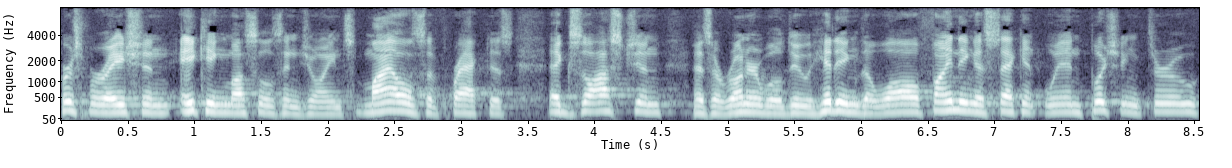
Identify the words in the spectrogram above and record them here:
perspiration, aching muscles and joints, miles of practice, exhaustion, as a runner will do, hitting the wall, finding a second wind, pushing through.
